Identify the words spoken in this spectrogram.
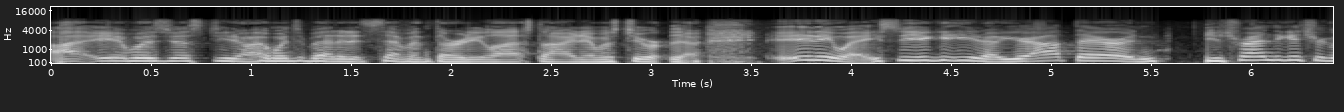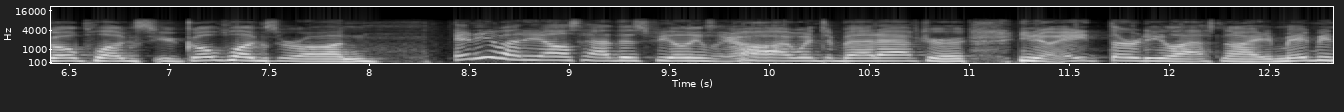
I, it was just you know I went to bed at seven thirty last night. It was too yeah. anyway. So you get you know you're out there and you're trying to get your glow plugs. Your glow plugs are on Anybody else had this feeling? It's like, oh, I went to bed after, you know, 8.30 last night, maybe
